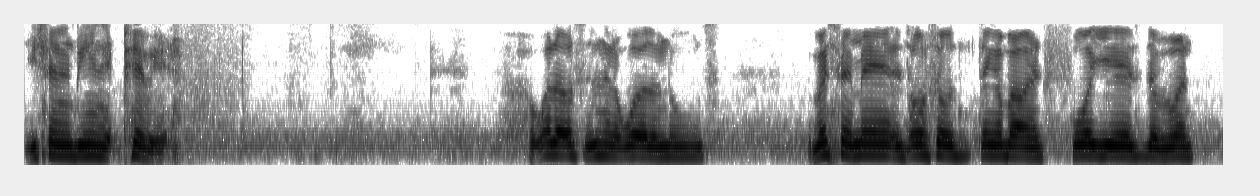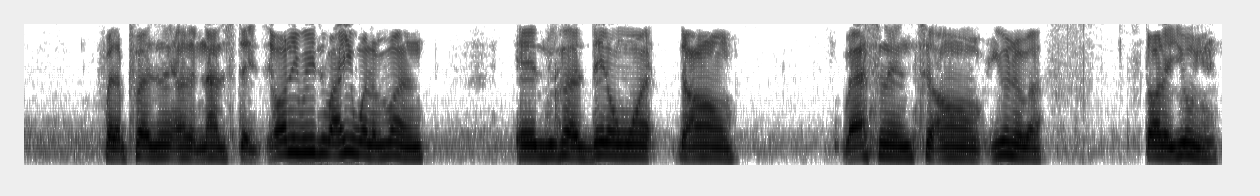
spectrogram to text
you shouldn't be in it, period. What else is in the world of news? Vince McMahon is also thinking about in four years to run for the president of the United States. The only reason why he want to run is because they don't want the um wrestling to um unify, start a union.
